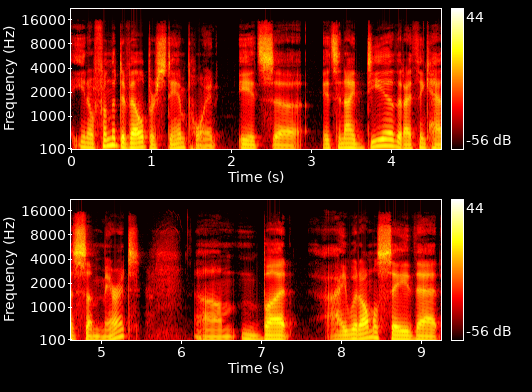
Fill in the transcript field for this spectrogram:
you know, from the developer standpoint, it's uh, it's an idea that I think has some merit. Um, but I would almost say that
